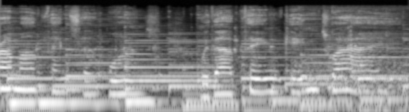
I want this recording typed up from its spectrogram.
from all things at once without thinking twice.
